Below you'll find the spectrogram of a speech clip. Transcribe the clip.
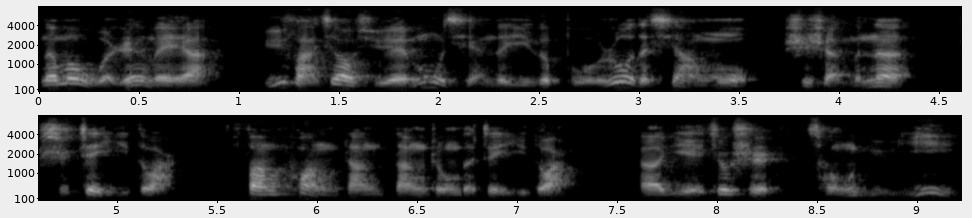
那么我认为啊。语法教学目前的一个薄弱的项目是什么呢？是这一段方框当当中的这一段，呃，也就是从语义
